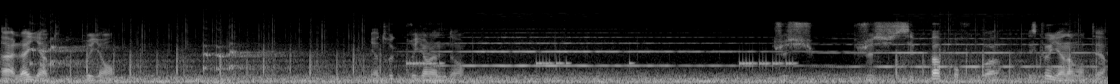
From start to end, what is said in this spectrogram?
ah là il y a un truc brillant. Là-dedans. Je suis... Je sais pas pourquoi. Est-ce qu'il y a un inventaire?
